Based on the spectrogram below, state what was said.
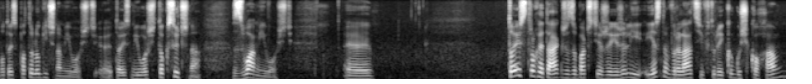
bo to jest patologiczna miłość, e, to jest miłość toksyczna, zła miłość. E, To jest trochę tak, że zobaczcie, że jeżeli jestem w relacji, w której kogoś kocham,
